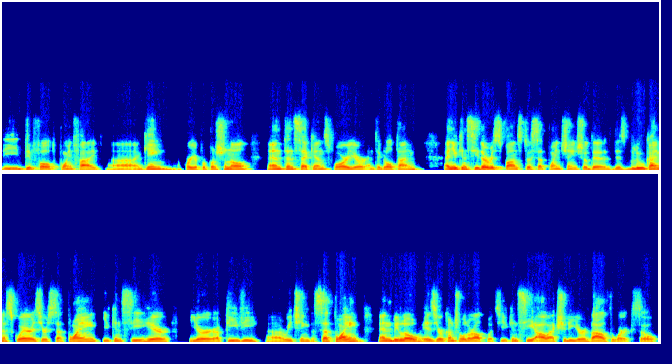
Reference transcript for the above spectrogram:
the default 0.5 uh, gain for your proportional and 10 seconds for your integral time. And you can see the response to a set point change. So the, this blue kind of square is your set point. You can see here your PV uh, reaching the set point, and below is your controller output. So you can see how actually your valve works. So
